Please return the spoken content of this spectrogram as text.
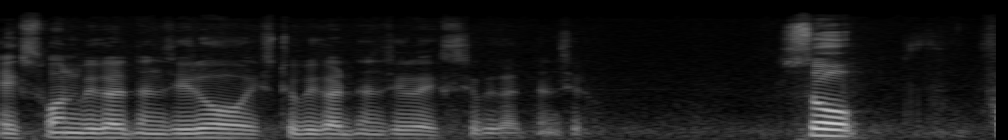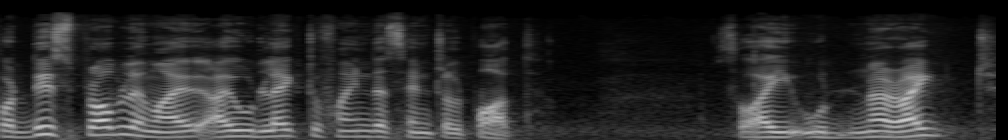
x 1 bigger than 0, x 2 bigger than 0, x 3 bigger than 0. So, for this problem I, I would like to find the central path. So, I would write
